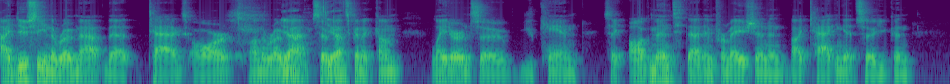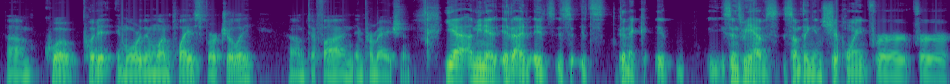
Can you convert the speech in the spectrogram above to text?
I do see in the roadmap that tags are on the roadmap, yeah. so yeah. that's going to come later, and so you can say augment that information and by tagging it, so you can um, quote put it in more than one place virtually um, to find information. Yeah, I mean, it, it it's it's it's gonna it, since we have something in SharePoint for for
